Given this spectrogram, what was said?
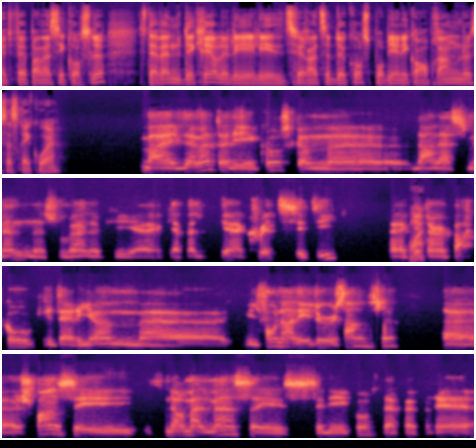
être faits pendant ces courses-là. Si tu avais à nous décrire les, les, différents types de courses pour bien les comprendre, là, ça serait quoi? Ben, évidemment, tu as les courses comme euh, dans la semaine, souvent, qui, euh, qui appellent Crit City, euh, qui est un parcours critérium. ils le font dans les deux sens. je pense que normalement, c'est des courses d'à peu près,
